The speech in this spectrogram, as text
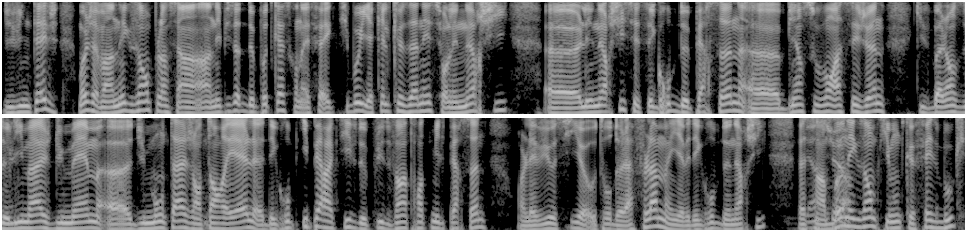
du vintage. Moi j'avais un exemple, hein, c'est un, un épisode de podcast qu'on avait fait avec Thibaut il y a quelques années sur les Nurshi. Euh, les Nurshi, c'est ces groupes de personnes, euh, bien souvent assez jeunes, qui se balancent de l'image, du même, euh, du montage en temps réel, des groupes hyper actifs de plus de 20-30 000 personnes. On l'a vu aussi autour de la flamme, il y avait des groupes de Nurshi. Bah, c'est un sûr. bon exemple qui montre que Facebook,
